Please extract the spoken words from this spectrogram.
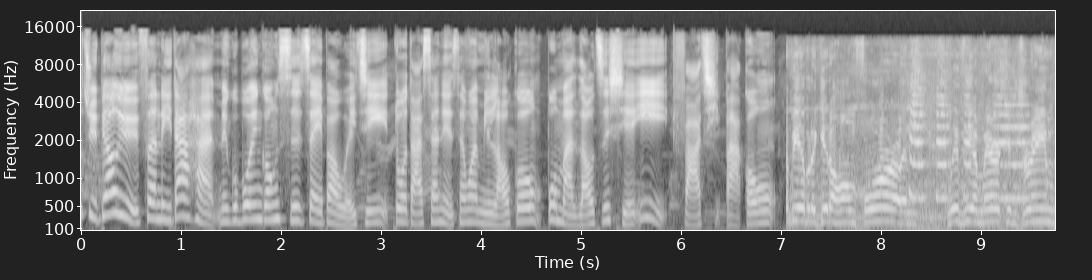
高举标语，奋力大喊：“美国波音公司再爆危机，多达三点三万名劳工不满劳资协议，发起罢工。” Be able to get a home for and live the American dream.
